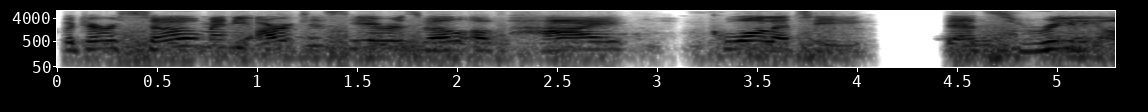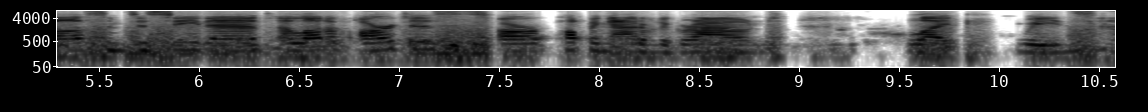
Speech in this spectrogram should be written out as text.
But there are so many artists here as well of high quality. That's really awesome to see that a lot of artists are popping out of the ground like weeds.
